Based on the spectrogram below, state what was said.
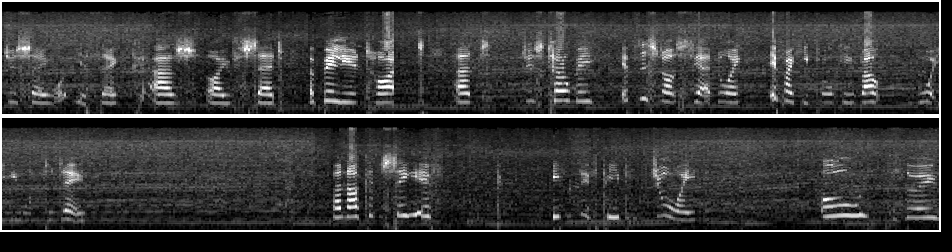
Just say what you think, as I've said a billion times, and just tell me if this starts to get annoying, if I keep talking about what you want to do. And I can see if, even if people join, all through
